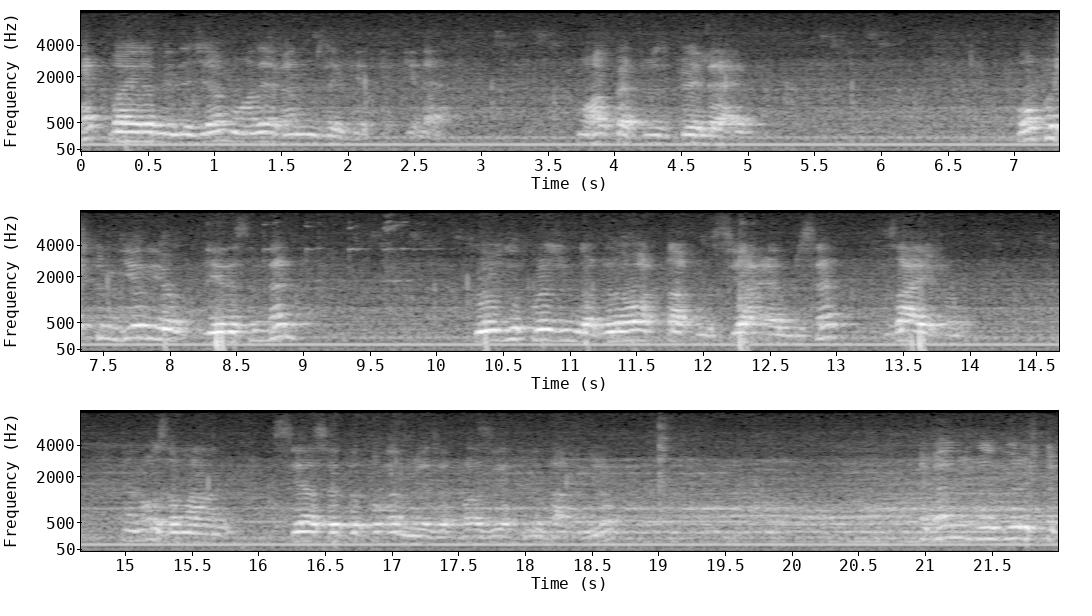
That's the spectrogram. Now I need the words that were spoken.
Tek bayram edeceğim Muhammed Efendimiz'e gittik yine. Muhabbetimiz böyleydi. Opuştum geliyor gerisinden. Gözlük gözümde kravat takılı siyah elbise, zayıfım. Yani o zaman siyasete tutunmayacak vaziyetinde takınıyor. Efendimizle görüştük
